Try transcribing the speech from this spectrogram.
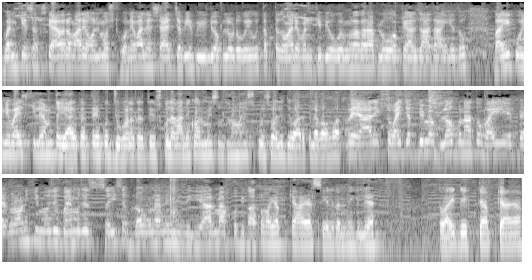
वन के सब्सक्राइबर हमारे ऑलमोस्ट होने वाले हैं। शायद जब ये वीडियो अपलोड हो गई हो, तब तक हमारे वन के भी हो गए होंगे। अगर आप लोगों का प्यार ज़्यादा आ गया तो बाकी कोई नहीं भाई, इसके लिए हम तैयार करते हैं, कुछ जुगाड़ करते हैं इसको लगाने का। और मैं सोच रहा हूँ भाई, इसको इस वाली दीवार पर लगाऊँगा। अबे यार, एक तो भाई, जब भी मैं ब्लॉग बनाता हूँ भाई बैकग्राउंड की म्यूज़िक भाई, मुझे सही से ब्लॉग बनाने नहीं देगी। यार, मैं आपको दिखाता हूँ भाई, अब क्या आया सेल करने के लिए। तो भाई, देखते हैं अब क्या आया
